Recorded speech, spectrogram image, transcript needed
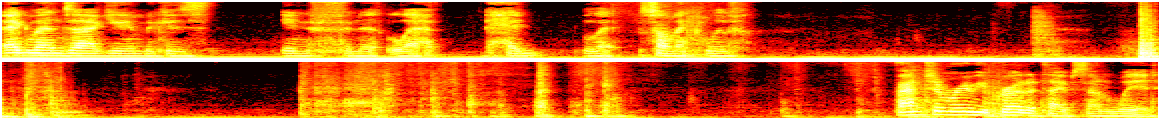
Eggman's arguing because infinite le- head le- Sonic live. Phantom Ruby prototypes sound weird.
